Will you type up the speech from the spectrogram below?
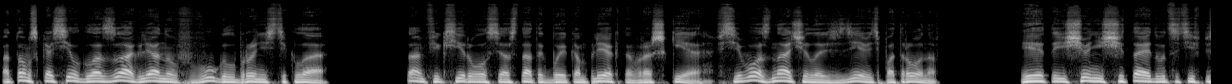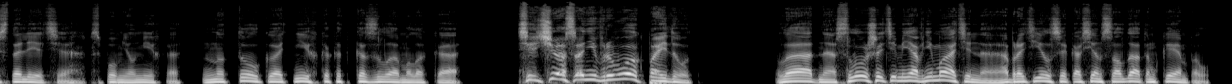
Потом скосил глаза, глянув в угол бронестекла. Там фиксировался остаток боекомплекта в рожке. Всего значилось 9 патронов. «И это еще не считая двадцати в пистолете», — вспомнил Миха. «Но толку от них, как от козла молока». «Сейчас они в рывок пойдут!» «Ладно, слушайте меня внимательно», — обратился ко всем солдатам Кэмпбелл.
